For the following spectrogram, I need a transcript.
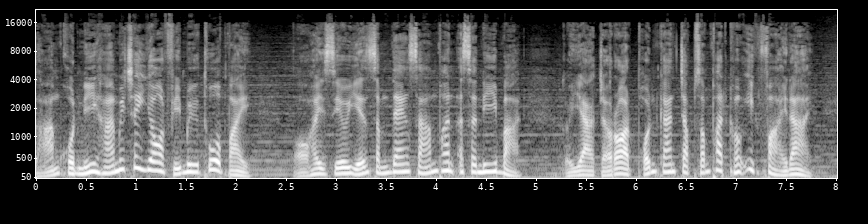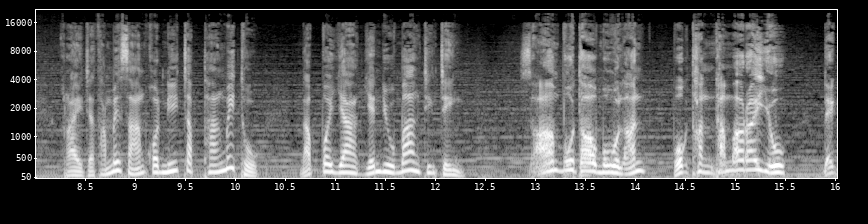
สามคนนี้หาไม่ใช่ยอดฝีมือทั่วไป ต่อให้เซียวเหยียนสำแดงสามพันอัศนีบาท ก็ยากจะรอดพ้นการจับสัมผัสของอีกฝ่ายได้ ใครจะทำให้สามคนนี้จับทางไม่ถูก นับว่ายากเย็นอยู่บ้างจริงๆ สามผู้เท่าหมู่หลัน พวกท่านทำอะไรอยู่ เด็ก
